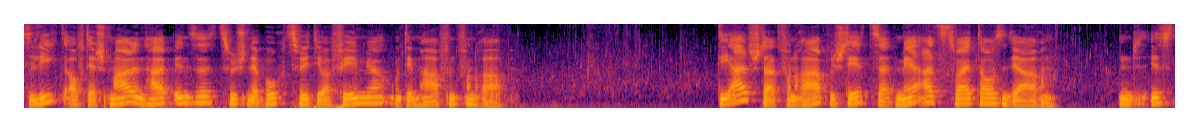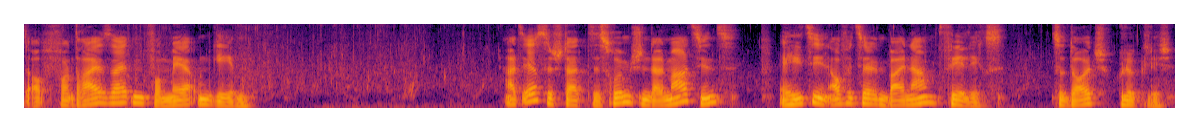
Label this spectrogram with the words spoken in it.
Sie liegt auf der schmalen Halbinsel zwischen der Bucht Svetiofemia und dem Hafen von Raab. Die Altstadt von Raab besteht seit mehr als 2000 Jahren und ist von drei Seiten vom Meer umgeben. Als erste Stadt des römischen Dalmatiens erhielt sie den offiziellen Beinamen Felix, zu Deutsch glücklich.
